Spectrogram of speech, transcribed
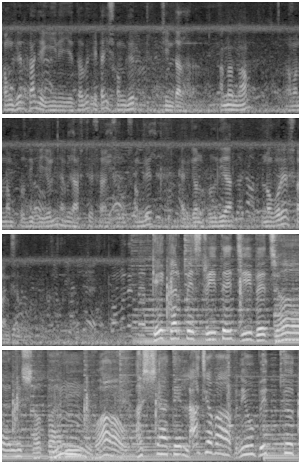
সংঘের কাজ এগিয়ে নিয়ে যেতে হবে। এটাই সংঘের চিন্তাধারা। আপনার নাম? আমার নাম প্রদীপ বিজলি। আমি রাষ্ট্রীয় স্বয়ংসেবক সংঘের একজন হলদিয়া নগরের স্বয়ংসেবক। কেকার পেস্ট্রিতে জিবে জল সপারি ওয়াও। আশাতে লাজবাব নিউ বিদ্যুৎ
